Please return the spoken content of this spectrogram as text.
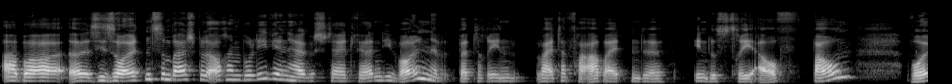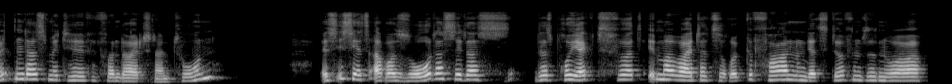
Aber äh, sie sollten zum Beispiel auch in Bolivien hergestellt werden. Die wollen eine Batterien weiterverarbeitende Industrie aufbauen, wollten das mit Hilfe von Deutschland tun. Es ist jetzt aber so, dass sie das, das Projekt wird immer weiter zurückgefahren und jetzt dürfen sie nur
